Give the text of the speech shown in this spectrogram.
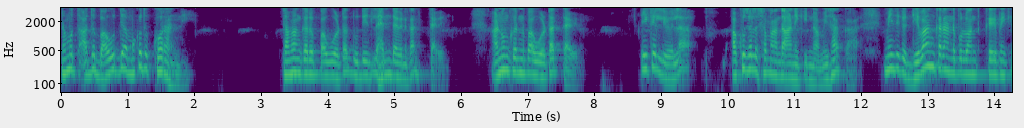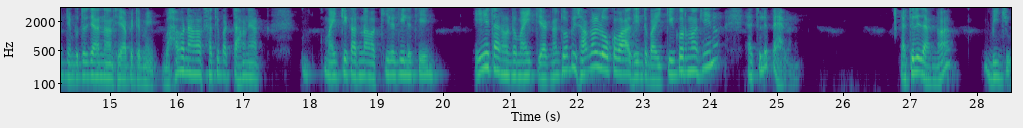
නමුත් අද බෞද්ධය මොකද කරන්නේ? තමන් කරපුව වලට දුදින්ලා හැන්ද වෙනකන් තැවෙනවා. අනුන් කරන පව් වලටත් ඇවෙනවා. ඒක ලියලා අකුසල සමාදානෙක ඉන්නවා මිසක් මේ දෙක ගෙවම් කරන්න පුළුවන් මේකෙන් බුදුරජාණන් වහන්සේ අපිට මේ භාවනාවක් සතිපට්ඨානයක් මෛත්‍රී කරනවක් කියලා දීලා තියෙන්නේ. ඒ තරමට මෛත්‍රියක් නැතුව අපි සකල ලෝක වාසීන්ට මෛත්‍රී කරනවා කියන ඇතුලේ පැහැවෙනවා. ඇතුලේ දන්නවා බිජු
